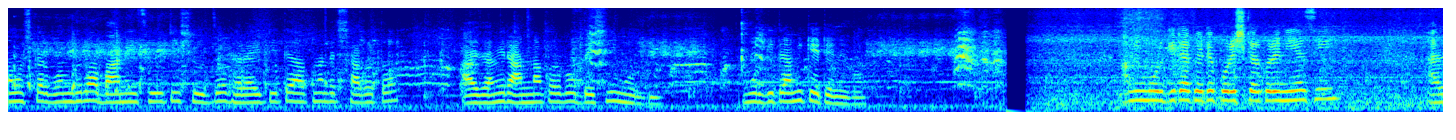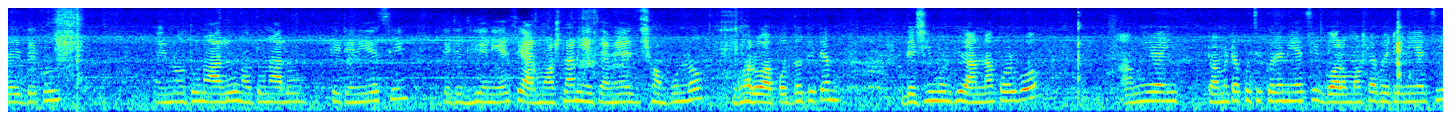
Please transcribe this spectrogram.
নমস্কার বন্ধুরা, বাণী সুইটি সূর্য ভ্যারাইটিতে আপনাদের স্বাগত। আজ আমি রান্না করব দেশি মুরগি। মুরগিটা আমি কেটে নেব। আমি মুরগিটা কেটে পরিষ্কার করে নিয়েছি। আর এই দেখুন, এই নতুন আলু নতুন আলু কেটে নিয়েছি, কেটে ধুয়ে নিয়েছি। আর মশলা নিয়েছি আমি আজ সম্পূর্ণ ঘরোয়া পদ্ধতিতে দেশি মুরগি রান্না করব। আমি এই টমেটো কুচি করে নিয়েছি, গরম মশলা বেটে নিয়েছি।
